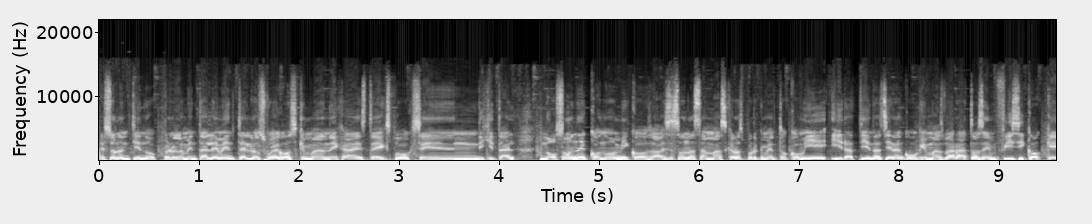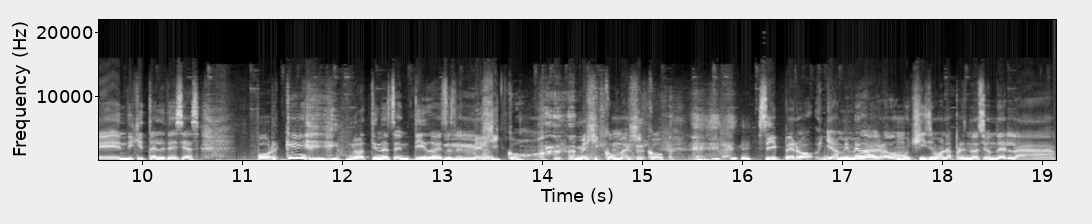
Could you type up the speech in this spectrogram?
Eso lo entiendo, pero lamentablemente los juegos que maneja este Xbox en digital no son económicos. A veces son hasta más caros porque me tocó ir a tiendas y eran como que más baratos en físico que en digital y decías, ¿por qué? No tiene sentido ese sentido. México. México mágico. Sí, pero yo a mí me agradó muchísimo la presentación de la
